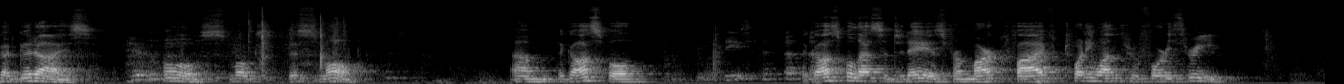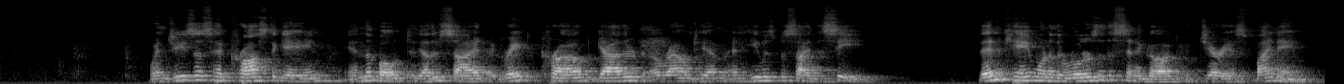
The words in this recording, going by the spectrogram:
you and I have got good eyes. Oh, smokes, this small. Um, the gospel, the gospel lesson today is from Mark 5 21 through 43. When Jesus had crossed again in the boat to the other side, a great crowd gathered around him, and he was beside the sea. Then came one of the rulers of the synagogue, Jairus by name.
